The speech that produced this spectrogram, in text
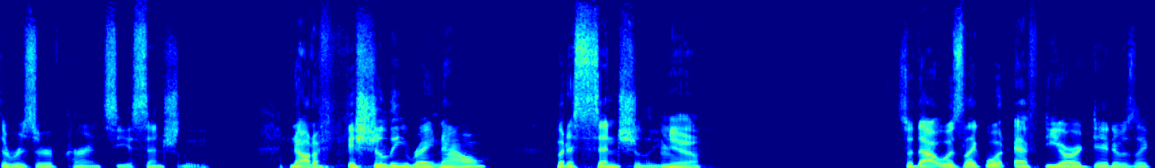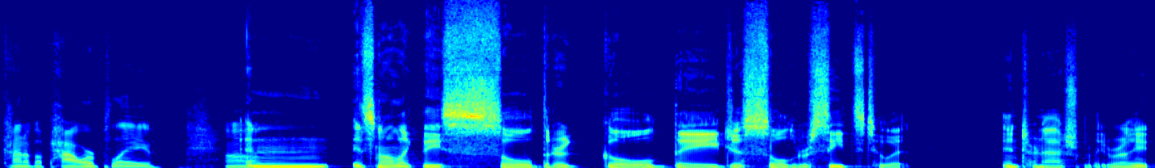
the reserve currency essentially. Not officially right now but essentially. Yeah. so that was like what fdr did. It was like kind of a power play. Um, and it's not like they sold their gold, they just sold receipts to it internationally, right?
